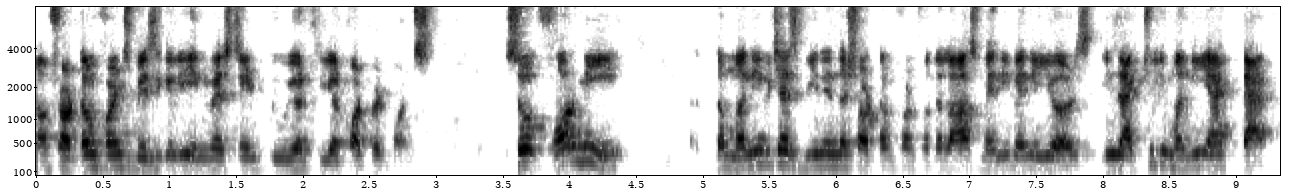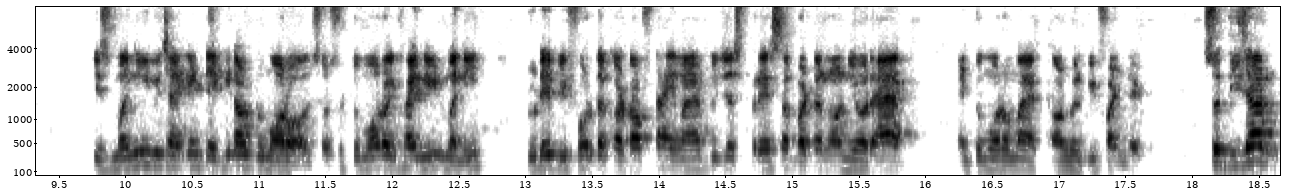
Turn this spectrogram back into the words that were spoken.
Now, short-term funds basically invest in two-year, three-year corporate bonds. So for me, the money which has been in the short-term fund for the last many, many years is actually money at tap, is money which I can take it out tomorrow also. So tomorrow, if I need money, today before the cutoff time, I have to just press a button on your app and tomorrow my account will be funded. So these are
